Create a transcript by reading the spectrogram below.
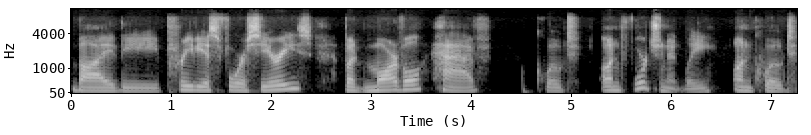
by the previous four series, but Marvel have, quote, unfortunately, unquote,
